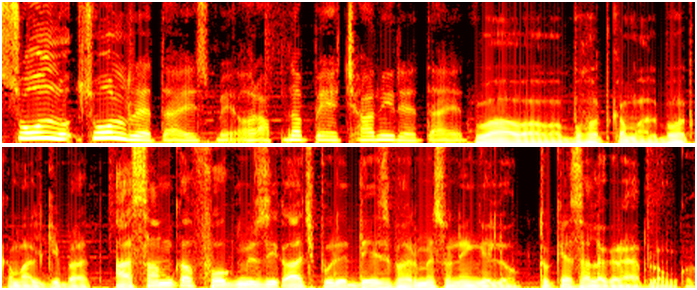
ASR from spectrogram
सोल सोल रहता है इसमें और अपना पहचान ही रहता है। वाह वाह वाह बहुत कमाल बहुत कमाल की बात। आसाम का फोक म्यूज़िक आज पूरे देश भर में सुनेंगे लोग तो कैसा लग रहा है आप लोगों को?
